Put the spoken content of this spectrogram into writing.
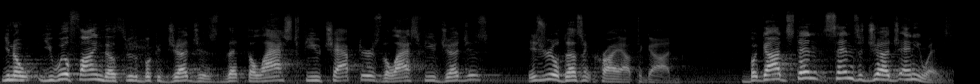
You know, you will find, though, through the book of Judges, that the last few chapters, the last few judges, Israel doesn't cry out to God. But God sends a judge, anyways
